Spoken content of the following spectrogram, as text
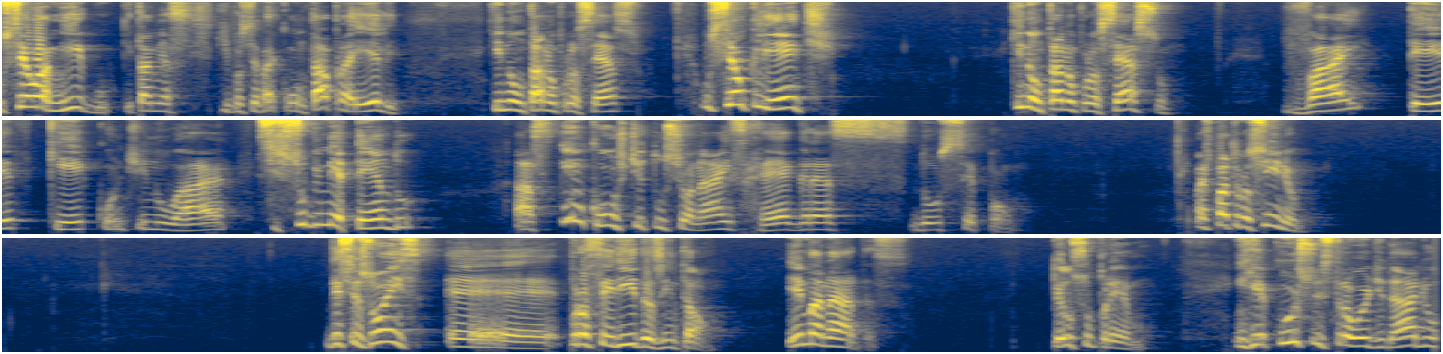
o seu amigo que, tá me, que você vai contar para ele que não está no processo, o seu cliente que não está no processo, vai ter que continuar se submetendo às inconstitucionais regras do CEPOM. Mas patrocínio, decisões é, proferidas então, emanadas pelo Supremo, em recurso extraordinário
